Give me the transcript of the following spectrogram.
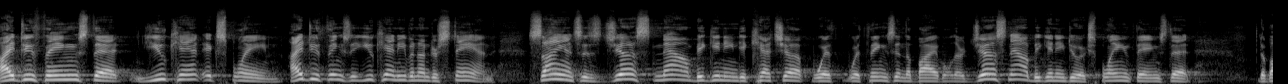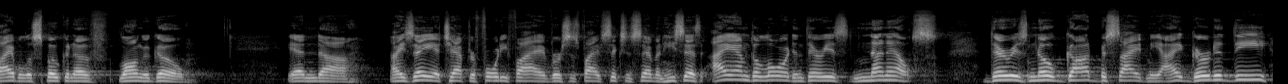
I do things that you can't explain. I do things that you can't even understand. Science is just now beginning to catch up with, with things in the Bible. They're just now beginning to explain things that the Bible has spoken of long ago. And uh, Isaiah chapter 45, verses 5, 6, and 7, he says, I am the Lord, and there is none else. There is no God beside me. I girded thee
